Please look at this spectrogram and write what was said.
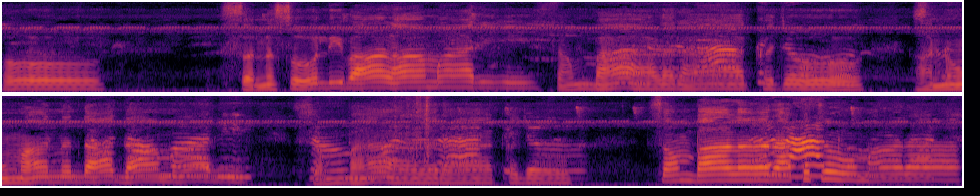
હો સનસોલી વાળા મારી સંભાળ રાખજો. હનુમાન દાદા મારી સંભાળ રાખજો. સંભાળ રાખજો મારા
